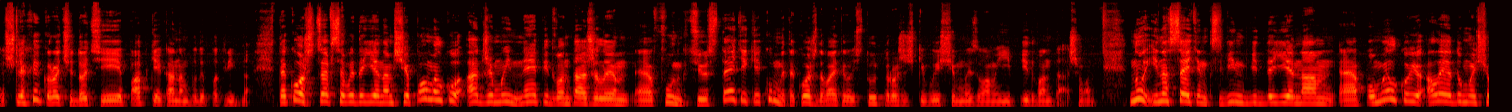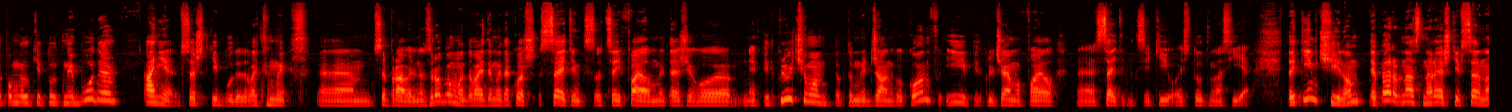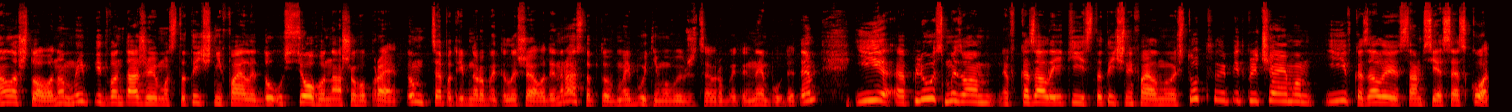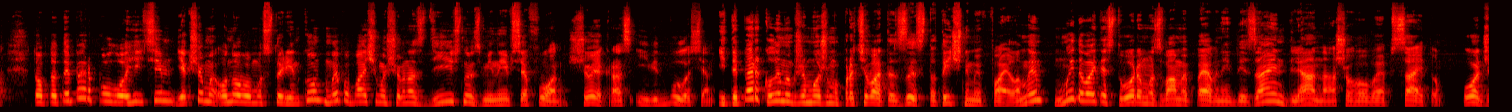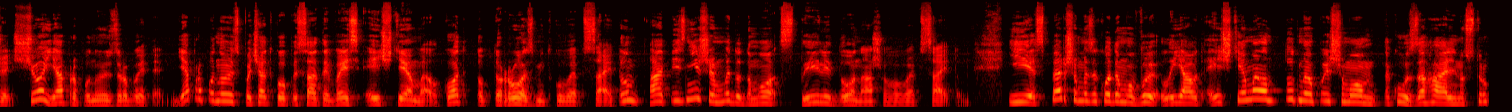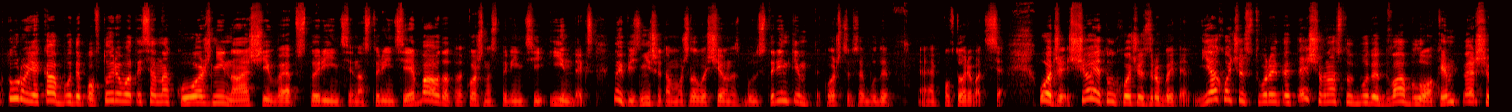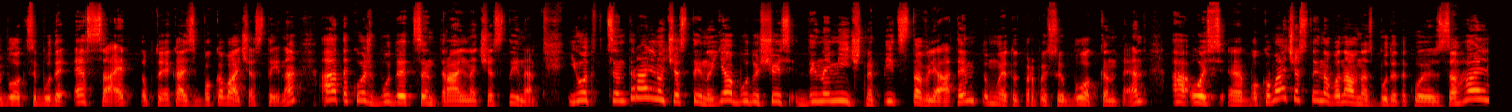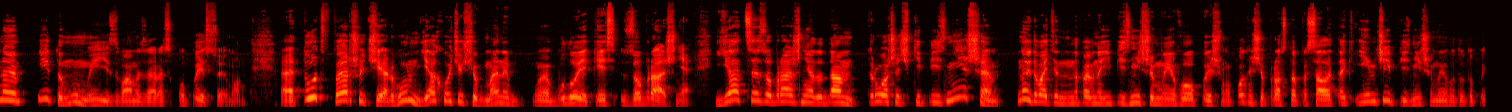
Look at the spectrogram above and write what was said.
е, шляхи коротше до цієї папки, яка нам буде потрібна. Також це все видає нам ще помилку, адже ми не підвантажили е, функцію static, яку ми також давайте ось тут трошечки вище ми з вами її підвантажимо. Ну і на settings він віддає нам помилкою, але я думаю, що помилки тут не буде. А, ні, все ж таки буде. Давайте ми е, все правильно зробимо. Давайте ми також settings, оцей файл, ми теж його е, підключимо. Тобто ми Django conf і підключаємо файл е, settings, який ось тут у нас є. Таким чином, тепер в нас нарешті все налаштовано. Ми підвантажуємо статичні файли до усього нашого проекту. Це потрібно робити лише один раз, тобто в майбутньому ви вже це робити не будете. І е, плюс ми з вами вказали, який статичний файл ми ось тут підключаємо, і вказали сам CSS-код. Тобто тепер по логіці, якщо ми оновимо сторінку, ми побачимо, що в нас дійсно змінився фон, що якраз і відбулося. І тепер, коли ми вже можемо працювати з статичними файлами, ми давайте створимо з вами певний дизайн для нашого веб-сайту. Отже, що я пропоную зробити? Я пропоную спочатку описати весь HTML-код, тобто розмітку веб-сайту, а пізніше ми додамо стилі до нашого веб-сайту. І спершу ми заходимо в Layout HTML. Тут ми опишемо таку загальну структуру, яка буде повторюватися на кожній нашій веб-сторінці, на сторінці About, а також на сторінці Index. Ну і пізніше там, можливо, ще у нас будуть сторінки, також це все буде е, повторюватися. Отже, що я тут хочу зробити? Я хочу створити те, що в нас тут буде два блоки. Перший блок це буде S-side, тобто якась бокова частина, а також буде центральна частина. І от в центральну частину я буду щось динамічно підставляти, тому я тут прописую блок контент. А ось е, бокова частина, вона в нас буде такою загальною, і тому ми її з вами зараз описуємо. Е, Тут, в першу чергу, я хочу, щоб в мене е, було якесь зображення. Я це зображення додам трошечки пізніше. Ну і давайте, напевно, і пізніше ми його опишемо. Поки що просто описали так EMG, пізніше ми його тут опишемо.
